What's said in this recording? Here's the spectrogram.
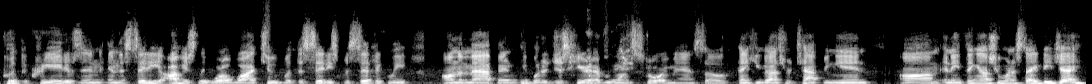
put the creatives in in the city, obviously worldwide too, but the city specifically on the map, and people to just hear everyone's story, man. So thank you guys for tapping in. Um, anything else you want to say, DJ?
